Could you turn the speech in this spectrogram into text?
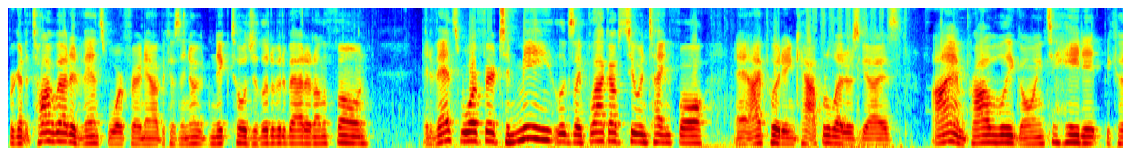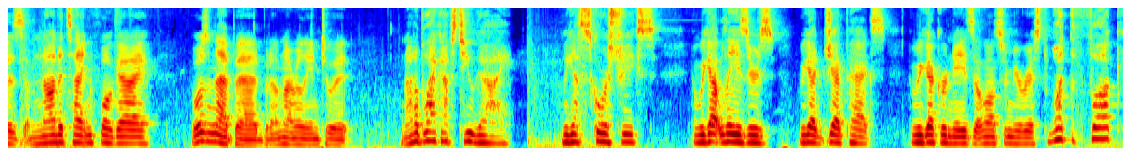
we're going to talk about Advanced Warfare now because I know Nick told you a little bit about it on the phone. Advanced Warfare to me looks like Black Ops 2 and Titanfall, and I put in capital letters, guys. I am probably going to hate it because I'm not a Titanfall guy. It wasn't that bad, but I'm not really into it. I'm not a Black Ops 2 guy. We got score streaks, and we got lasers, we got jetpacks, and we got grenades that launch from your wrist. What the fuck?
